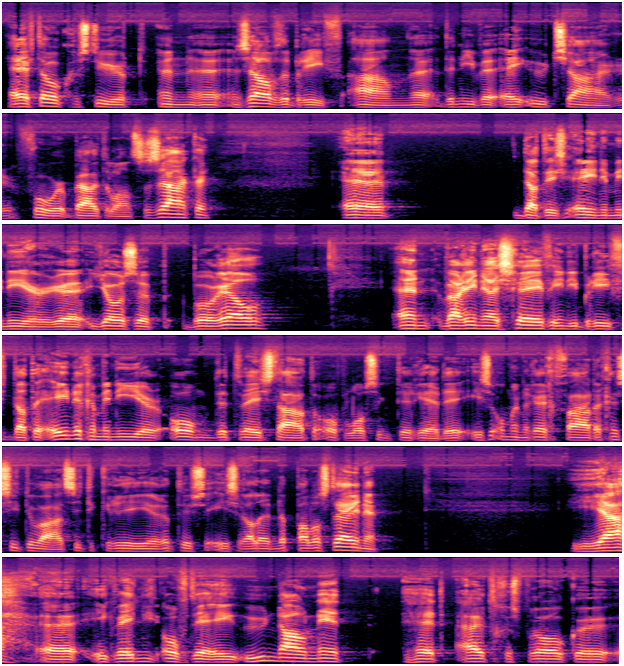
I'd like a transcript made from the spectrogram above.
hij heeft ook gestuurd een, uh, eenzelfde brief aan uh, de nieuwe EU-tsar voor buitenlandse zaken. Uh, dat is ene meneer Jozef Borrell. En waarin hij schreef in die brief dat de enige manier om de twee-staten-oplossing te redden is om een rechtvaardige situatie te creëren tussen Israël en de Palestijnen. Ja, ik weet niet of de EU nou net het uitgesproken uh,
